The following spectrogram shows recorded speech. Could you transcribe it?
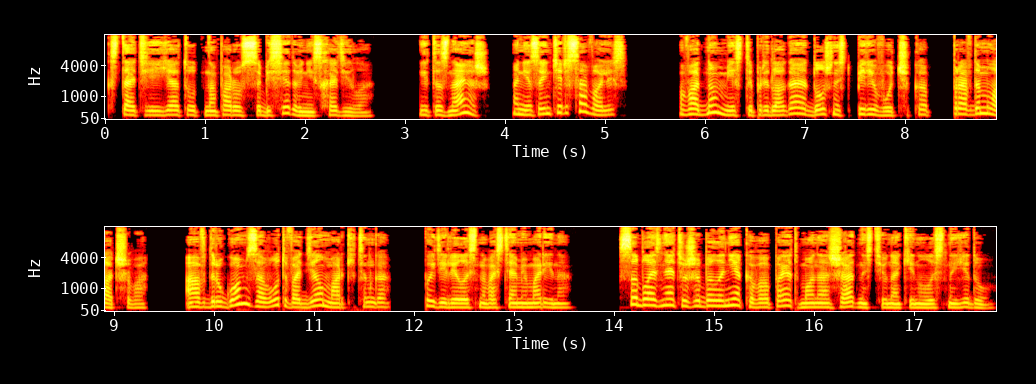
Кстати, я тут на пару собеседований сходила. И ты знаешь, они заинтересовались. В одном месте предлагают должность переводчика, правда, младшего, а в другом зовут в отдел маркетинга», — поделилась новостями Марина. Соблазнять уже было некого, поэтому она с жадностью накинулась на еду.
